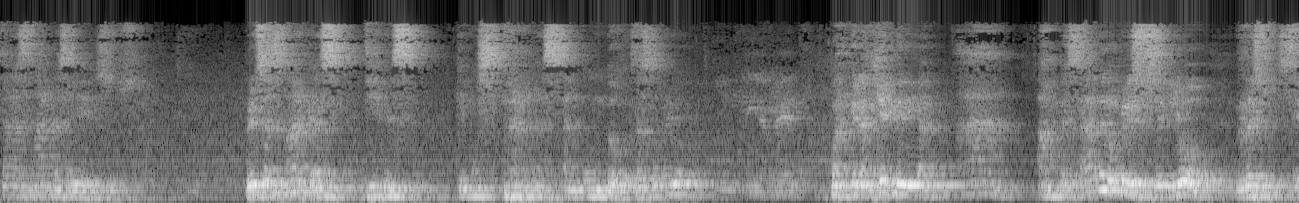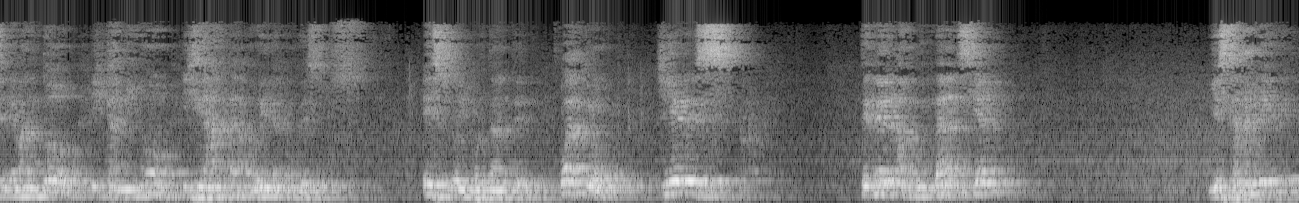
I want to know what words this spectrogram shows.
Están las marcas ahí de Jesús. Pero esas marcas tienes que mostrarlas al mundo. ¿Estás conmigo? Para que la gente diga, ah, a pesar de lo que le sucedió, se levantó y caminó y anda ahorita con Jesús. Eso es lo importante. Cuatro, ¿quieres tener abundancia y estar alegre?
